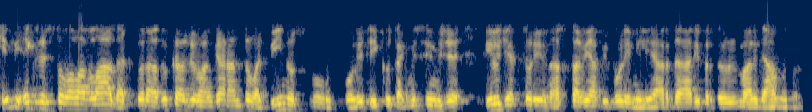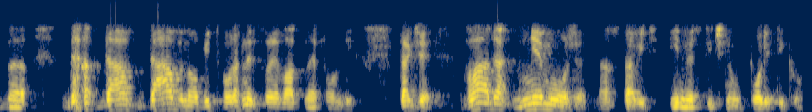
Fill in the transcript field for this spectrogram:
Keby existovala vláda, ktorá dokáže vám garantovať výnosnú politiku, tak myslím, že tí ľudia, ktorí ju nastavia, by boli miliardári, pretože už mali dávno, dávno vytvorené svoje vlastné fondy. Takže vláda nemôže nastaviť investičnú politiku,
